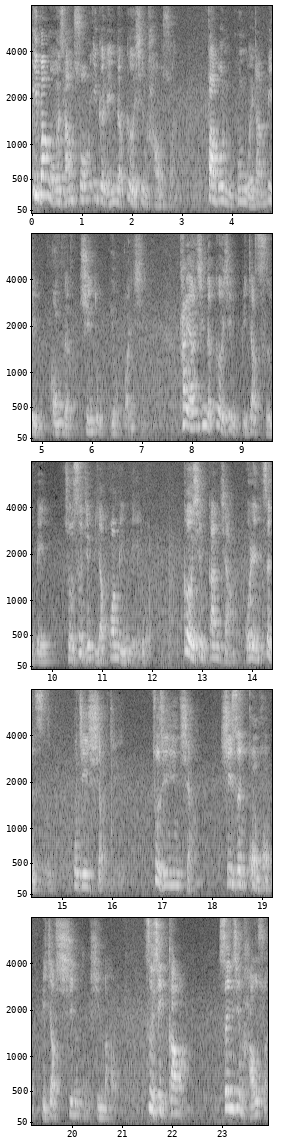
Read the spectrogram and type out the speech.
一般我们常说一个人的个性豪爽，大部分分为他命宫的星度有关系。太阳星的个性比较慈悲，处事情比较光明磊落，个性刚强，为人正直，不拘小节，自信心强，牺牲供奉，比较辛苦辛劳，志气高昂，生性豪爽。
